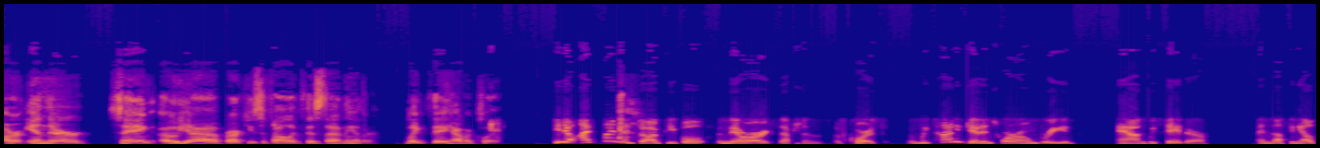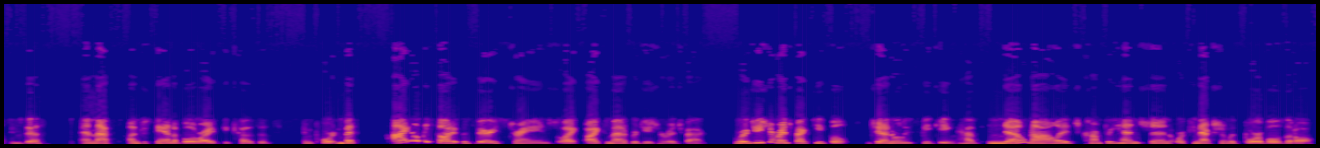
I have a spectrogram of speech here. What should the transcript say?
are in there saying, oh, yeah, brachycephalic, this, that, and the other. Like they have a clue. You know, I find that dog people, and there are exceptions, of course, we kind of get into our own breeds and we stay there and nothing else exists. And that's understandable, right? Because it's important. But I always thought it was very strange. Like I come out of Rhodesian Ridgeback. Rhodesian Ridgeback people, generally speaking, have no knowledge, comprehension, or connection with bulls at all,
